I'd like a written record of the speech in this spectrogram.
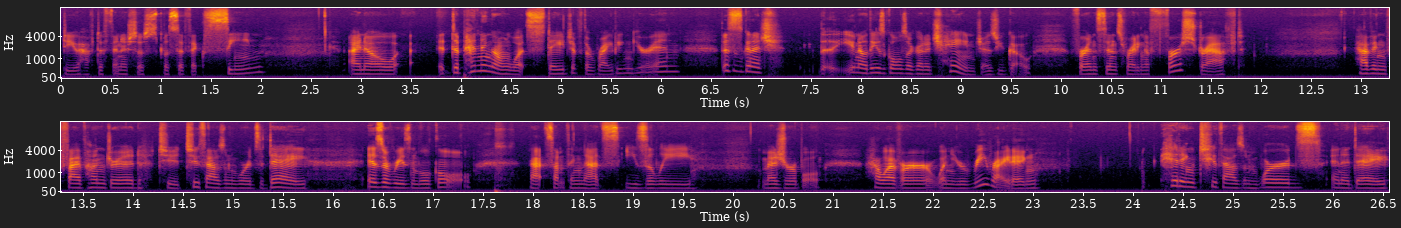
do you have to finish a specific scene i know depending on what stage of the writing you're in, this is going to, ch- you know, these goals are going to change as you go. For instance, writing a first draft, having 500 to 2,000 words a day is a reasonable goal. That's something that's easily measurable. However, when you're rewriting, hitting 2,000 words in a day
